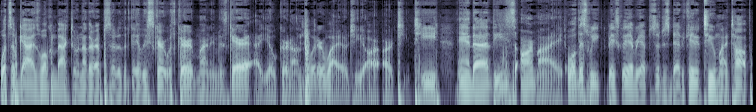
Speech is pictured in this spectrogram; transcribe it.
What's up, guys? Welcome back to another episode of the Daily Skirt with Gert. My name is Garrett at Yogurt on Twitter, Y O G R R T T. And uh, these are my, well, this week, basically every episode is dedicated to my top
